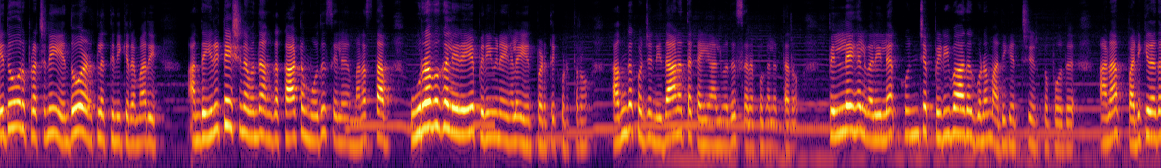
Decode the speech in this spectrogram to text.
ஏதோ ஒரு பிரச்சனையை ஏதோ ஒரு இடத்துல திணிக்கிற மாதிரி அந்த இரிட்டேஷனை வந்து அங்கே காட்டும் போது சில மனஸ்தாப் உறவுகளிலேயே பிரிவினைகளை ஏற்படுத்தி கொடுத்துரும். அங்கே கொஞ்சம் நிதானத்தை கையாள்வது சிறப்புகளை தரும். பிள்ளைகள் வழியில் கொஞ்சம் பிடிவாத குணம் அதிகரித்து இருக்க போகுது. ஆனால் படிக்கிறத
